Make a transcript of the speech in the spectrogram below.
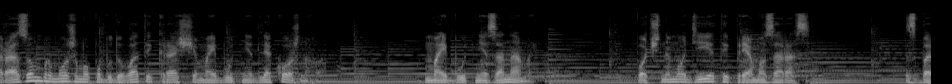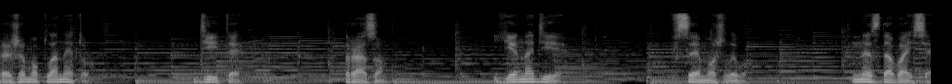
Разом ми можемо побудувати краще майбутнє для кожного. Майбутнє за нами. Почнемо діяти прямо зараз. Збережемо планету. Дійте разом. Є надія. Все можливо. Не здавайся.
